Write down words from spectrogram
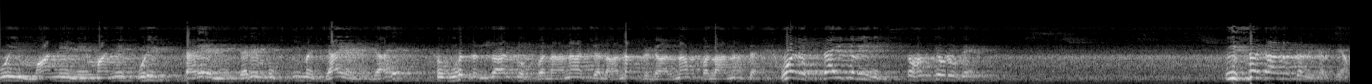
कोई माने नहीं माने, कोई करे नहीं करे, मुक्ति में जाए नहीं जाए तो वो संसार को बनाना, चलाना, बिगाड़ना, फलाना वो रुकता ही कभी नहीं तो हम क्यों रुके? ईश्वर का अनुकरण करते हम।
